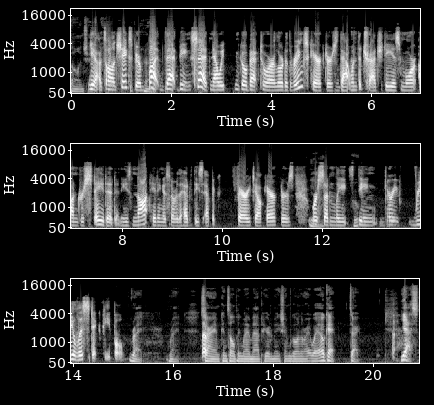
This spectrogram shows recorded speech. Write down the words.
It's all in Shakespeare. Yeah, it's all in Shakespeare. But that being said, now we go back to our Lord of the Rings characters. That one, the tragedy is more understated, and he's not hitting us over the head with these epic fairy tale characters. We're Yeah. suddenly seeing very realistic people. Right, right. Sorry, I'm consulting my map here to make sure I'm going the right way. Okay. Yes,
